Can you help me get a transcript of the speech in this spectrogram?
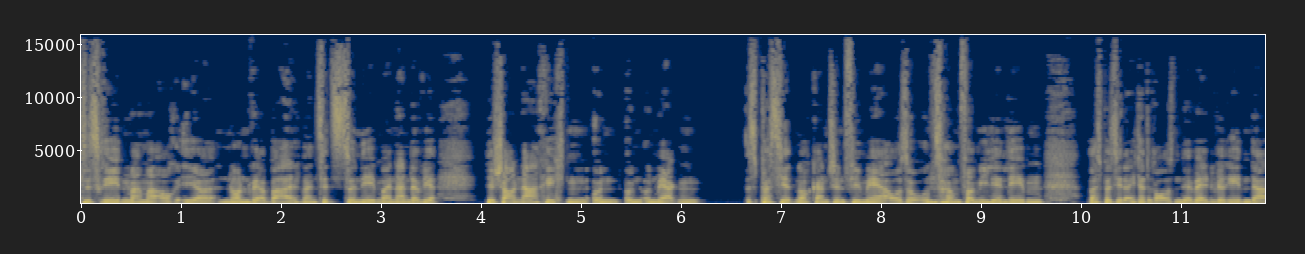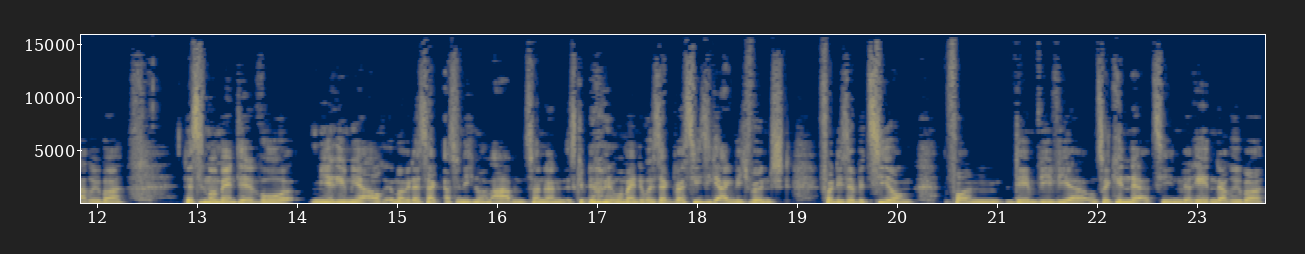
das Reden manchmal auch eher nonverbal, man sitzt so nebeneinander, wir, wir schauen Nachrichten und, und, und merken, es passiert noch ganz schön viel mehr außer unserem Familienleben. Was passiert eigentlich da draußen in der Welt? Wir reden darüber. Das sind Momente, wo Miri mir auch immer wieder sagt, also nicht nur am Abend, sondern es gibt immer wieder Momente, wo sie sagt, was sie sich eigentlich wünscht von dieser Beziehung, von dem, wie wir unsere Kinder erziehen. Wir reden darüber,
